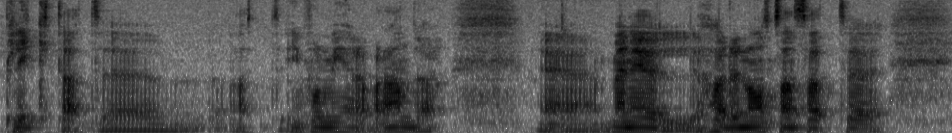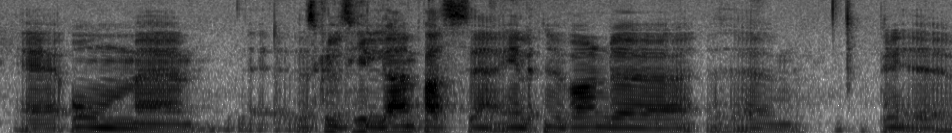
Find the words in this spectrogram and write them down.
plikt att, att informera varandra. Men jag hörde någonstans att om eh, det skulle tillämpas eh, enligt nuvarande eh, eh,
